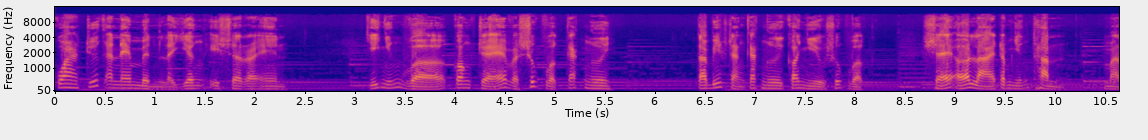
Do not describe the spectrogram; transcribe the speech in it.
qua trước anh em mình là dân Israel. Chỉ những vợ, con trẻ và súc vật các ngươi. Ta biết rằng các ngươi có nhiều súc vật. sẽ ở lại trong những thành mà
